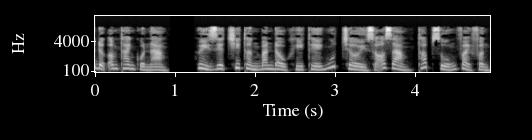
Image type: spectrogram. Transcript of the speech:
được âm thanh của nàng, hủy diệt chi thần ban đầu khí thế ngút trời rõ ràng thấp xuống vài phần.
